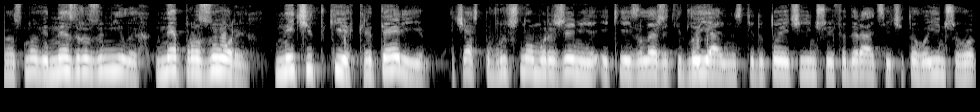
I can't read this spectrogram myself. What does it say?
на основі незрозумілих, непрозорих, нечітких критеріїв, а часто в ручному режимі, який залежить від лояльності до тої чи іншої федерації, чи того іншого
